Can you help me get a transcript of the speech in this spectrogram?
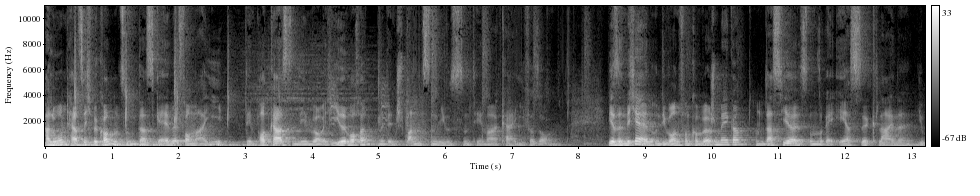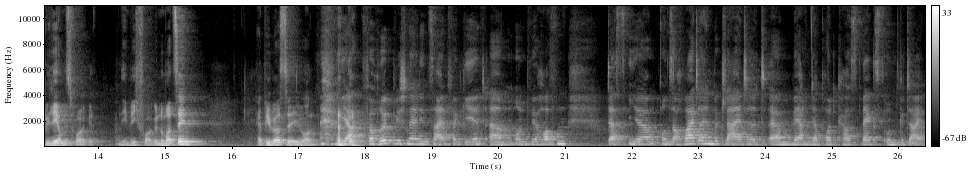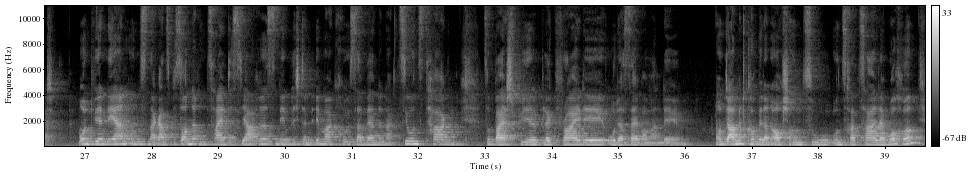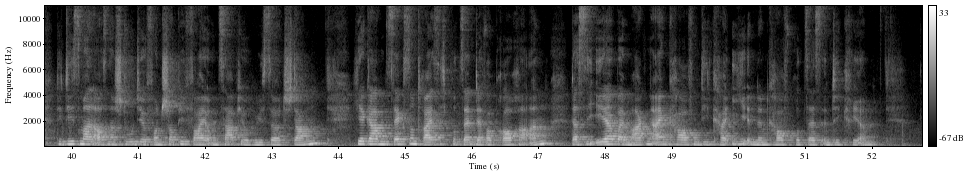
Hallo und herzlich willkommen zu Das Gelbe vom AI, dem Podcast, in dem wir euch jede Woche mit den spannendsten News zum Thema KI versorgen. Wir sind Michael und Yvonne von Conversion Maker und das hier ist unsere erste kleine Jubiläumsfolge, nämlich Folge Nummer 10. Happy Birthday, Yvonne. Ja, verrückt, wie schnell die Zeit vergeht ähm, und wir hoffen, dass ihr uns auch weiterhin begleitet, ähm, während der Podcast wächst und gedeiht. Und wir nähern uns einer ganz besonderen Zeit des Jahres, nämlich den immer größer werdenden Aktionstagen, zum Beispiel Black Friday oder Cyber Monday. Und damit kommen wir dann auch schon zu unserer Zahl der Woche, die diesmal aus einer Studie von Shopify und Sapio Research stammen. Hier gaben 36 Prozent der Verbraucher an, dass sie eher bei Marken einkaufen, die KI in den Kaufprozess integrieren.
